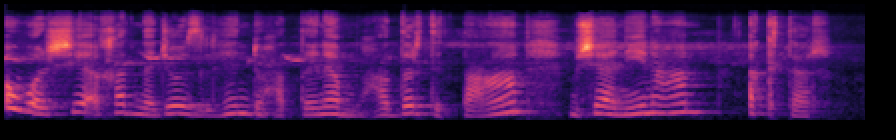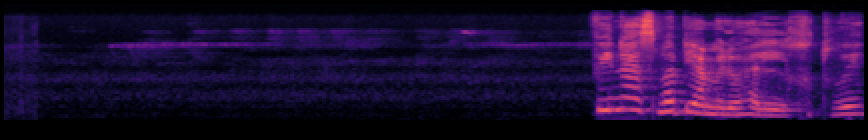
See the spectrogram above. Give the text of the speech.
أول شي أخذنا جوز الهند وحطيناه بمحضرة الطعام مشان ينعم أكتر. في ناس ما بيعملوا هالخطوة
